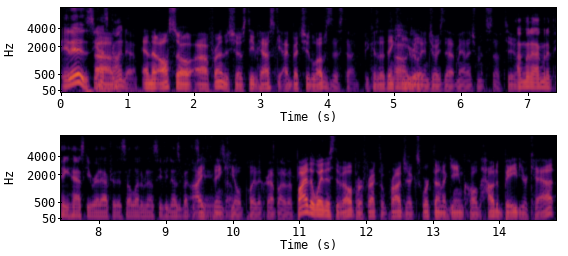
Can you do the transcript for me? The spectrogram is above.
it is yes Um, kind of And then also, uh, a friend of the show, Steve Haskey, I bet you loves this then because I think Oh, he dude. really enjoys that management stuff too. i'm gonna i'm gonna ping Haskey right after this i'll let him know see if he knows about this I game think so. he'll play the crap out of it. By the way, this developer, Fractal Projects, worked on a game called How to Bathe Your Cat,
